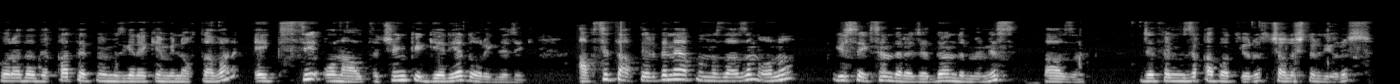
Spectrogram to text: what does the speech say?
burada dikkat etmemiz gereken bir nokta var. Eksi 16. Çünkü geriye doğru gidecek. Aksi takdirde ne yapmamız lazım? Onu 180 derece döndürmemiz lazım. Cetvelimizi kapatıyoruz. Çalıştır diyoruz.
